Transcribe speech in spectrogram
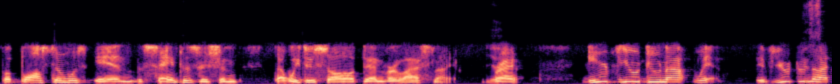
but Boston was in the same position that we just saw Denver last night, right? If you do not win, if you do not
